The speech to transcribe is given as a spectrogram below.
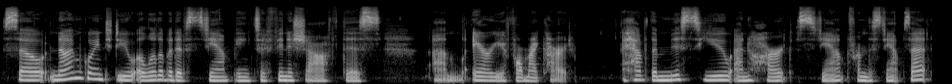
So now I'm going to do a little bit of stamping to finish off this um, area for my card. I have the Miss You and Heart stamp from the stamp set,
